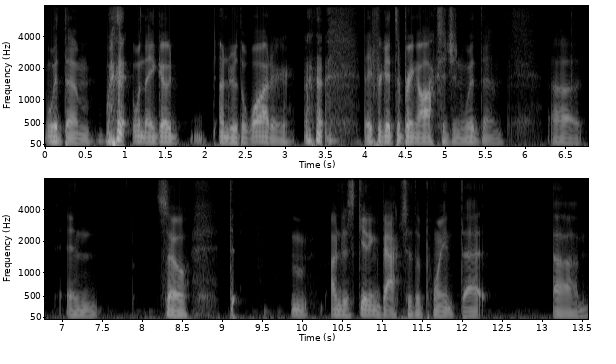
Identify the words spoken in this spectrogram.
with them when they go under the water. they forget to bring oxygen with them, uh, and so. Mm, I'm just getting back to the point that um,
